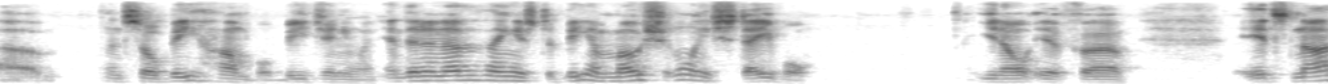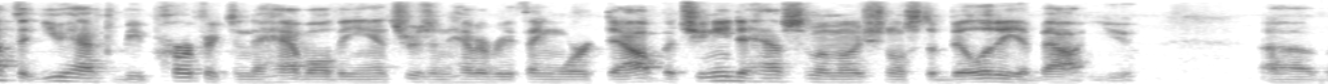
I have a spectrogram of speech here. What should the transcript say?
Um, and so be humble, be genuine. And then another thing is to be emotionally stable. You know, if uh, it's not that you have to be perfect and to have all the answers and have everything worked out, but you need to have some emotional stability about you. Um,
